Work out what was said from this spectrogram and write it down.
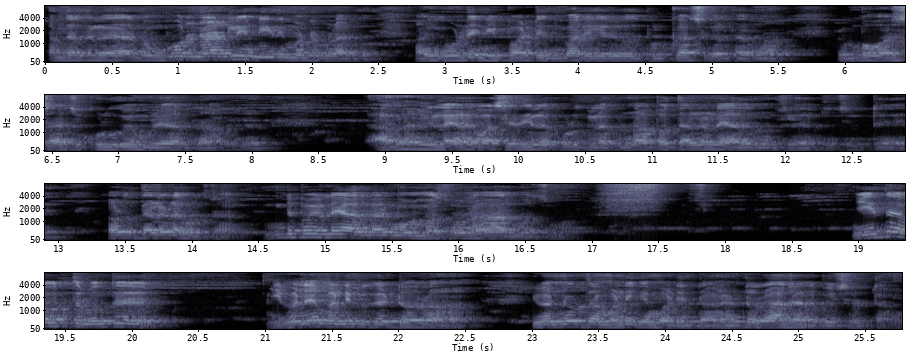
அந்த இடத்துல ஒவ்வொரு நாட்டிலையும் நீதிமன்றம்லாம் இருக்குது அவங்க உடனே நிப்பாட்டி இந்த மாதிரி இருபது பொற்காசுகள் தரணும். ரொம்ப வருஷம் ஆச்சு கொடுக்கவே முடியாதுன்றான் அப்படின்னு அவன் இல்லை எனக்கு வசதியெல்லாம் கொடுக்கல அப்படின்னா அப்போ தண்டனை அது அப்படின்னு சொல்லிட்டு அவனுக்கு தண்டனை கொடுத்துட்டான் இந்த போய் இல்லையா? அது மாதிரி மூணு மாதமும் நான் ஆறு மாதமும் இதை ஒருத்தர் வந்து இவனே மன்னிப்பு கேட்டு வரான் இவன் இன்னொருத்தர் மன்னிக்க மாட்டேன்ட்டான்ட்டு ராஜாட்ட போய் சொல்லிட்டாங்க.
